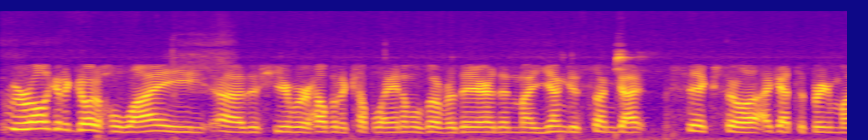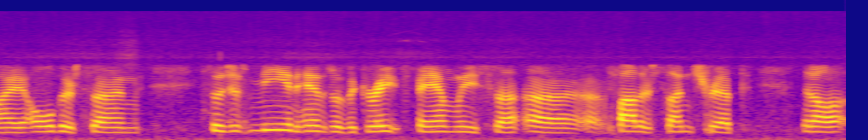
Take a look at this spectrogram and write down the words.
We were all going to go to Hawaii uh, this year. We were helping a couple animals over there. Then my youngest son got sick, so I got to bring my older son. So just me and him. So it was a great family son, uh, father-son trip. That all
